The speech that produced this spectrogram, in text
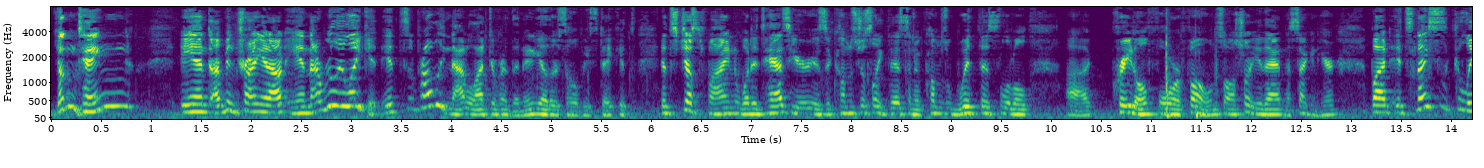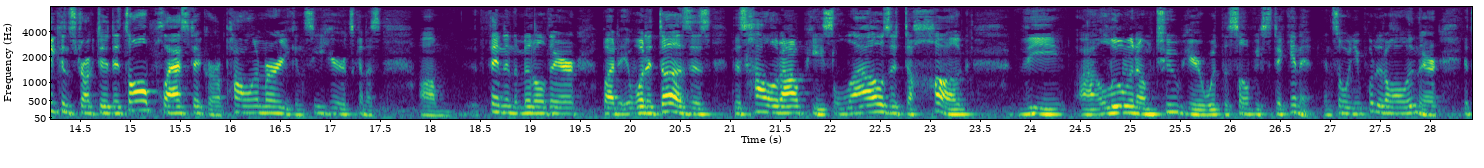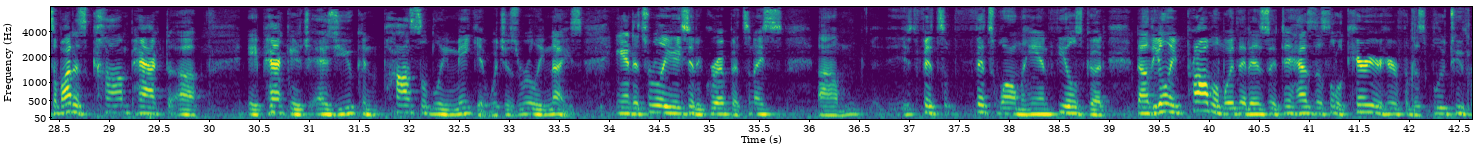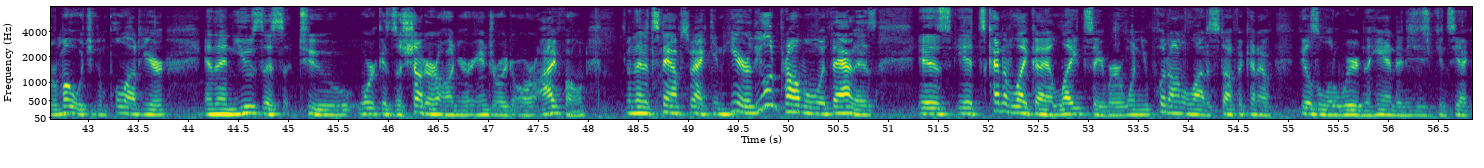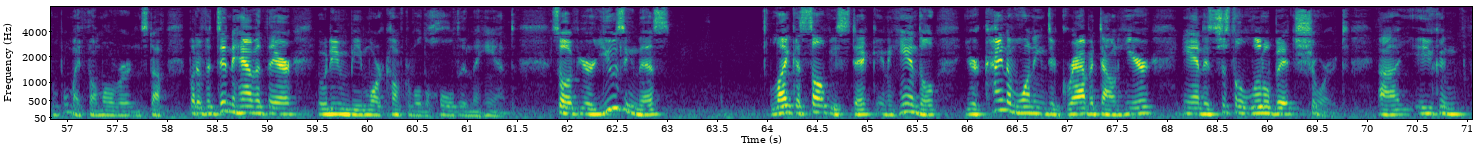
Yongtang and I've been trying it out and I really like it. It's probably not a lot different than any other selfie stick. It's it's just fine. What it has here is it comes just like this and it comes with this little uh, cradle for phone. So I'll show you that in a second here. But it's nicely constructed. It's all plastic or a polymer. You can see here it's kind of um, thin in the middle there. But it, what it does is this hollowed out piece allows it to hug the uh, aluminum tube here with the selfie stick in it. And so when you put it all in there, it's about as compact uh, a package as you can possibly make it, which is really nice. And it's really easy to grip. It's nice. Um, it fits fits well in the hand, feels good. Now the only problem with it is it has this little carrier here for this Bluetooth remote, which you can pull out here and then use this to work as a shutter on your Android or iPhone. And then it snaps back in here. The only problem with that is is it's kind of like a lightsaber. When you put on a lot of stuff, it kind of feels a little weird in the hand. And as you can see, I can put my thumb over it and stuff. But if it didn't have it there, it would even be more comfortable to hold in the hand. So if you're using this, like a selfie stick and a handle, you're kind of wanting to grab it down here and it's just a little bit short. Uh, you can,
